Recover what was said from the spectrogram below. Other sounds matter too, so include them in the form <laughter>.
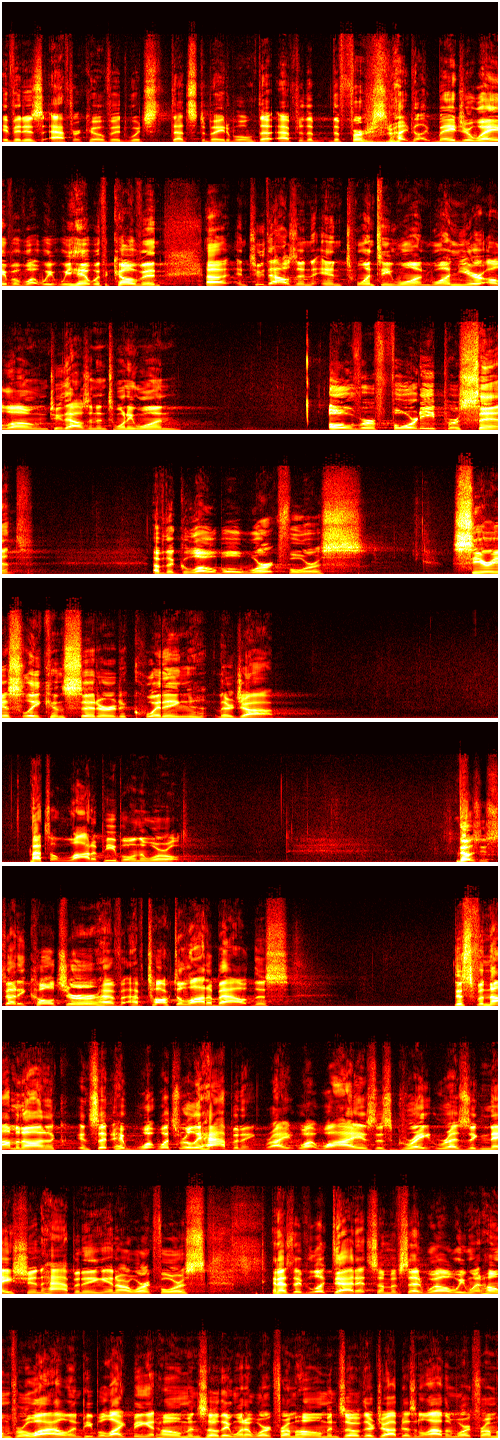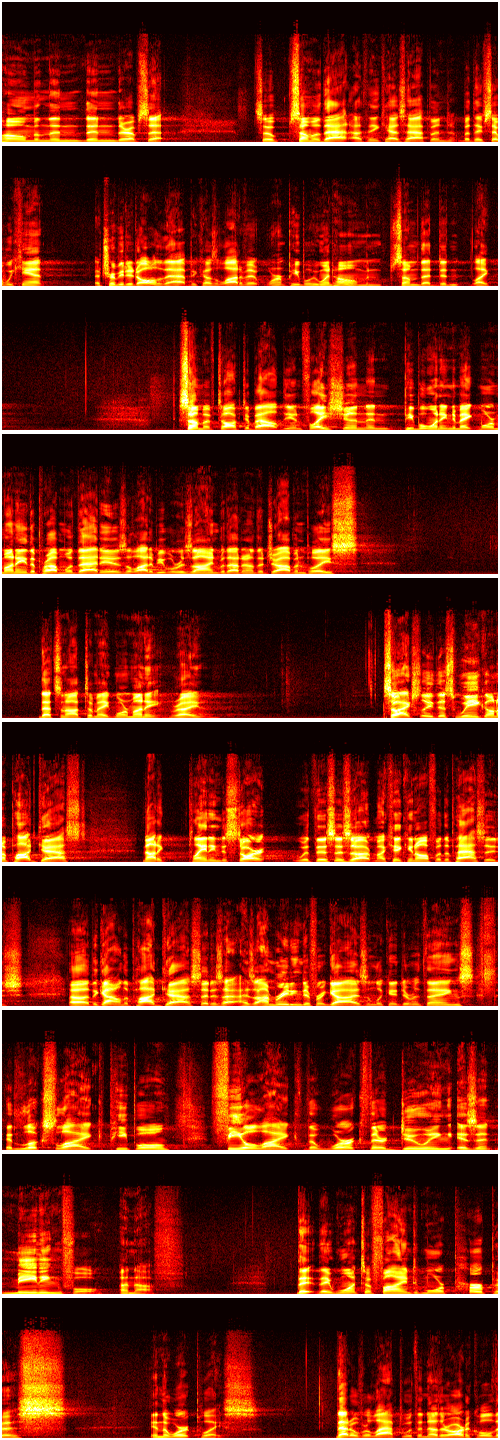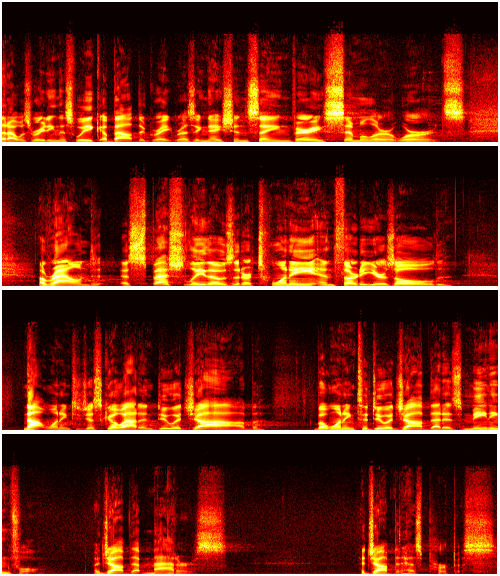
if it is after COVID, which that's debatable, that after the, the first <laughs> right, like major wave of what we, we hit with COVID, uh, in 2021, one year alone, 2021, over 40% of the global workforce seriously considered quitting their job. That's a lot of people in the world. Those who study culture have, have talked a lot about this, this phenomenon and said, hey, what, what's really happening, right? What, why is this great resignation happening in our workforce? And as they've looked at it, some have said, well, we went home for a while and people like being at home, and so they want to work from home. And so if their job doesn't allow them to work from home, and then, then they're upset. So some of that, I think, has happened, but they've said we can't attributed all to that because a lot of it weren't people who went home and some that didn't like some have talked about the inflation and people wanting to make more money. The problem with that is a lot of people resigned without another job in place. That's not to make more money, right? So, actually, this week on a podcast, not planning to start with this as uh, my kicking off of the passage, uh, the guy on the podcast said, as, I, as I'm reading different guys and looking at different things, it looks like people feel like the work they're doing isn't meaningful enough. They, they want to find more purpose in the workplace. That overlapped with another article that I was reading this week about the great resignation, saying very similar words. Around especially those that are 20 and 30 years old, not wanting to just go out and do a job, but wanting to do a job that is meaningful, a job that matters, a job that has purpose.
